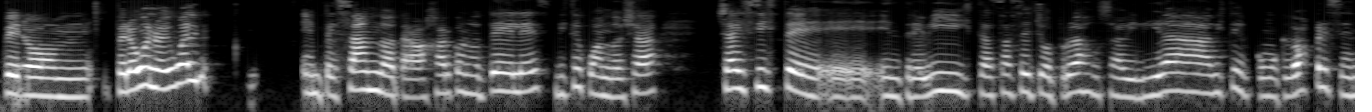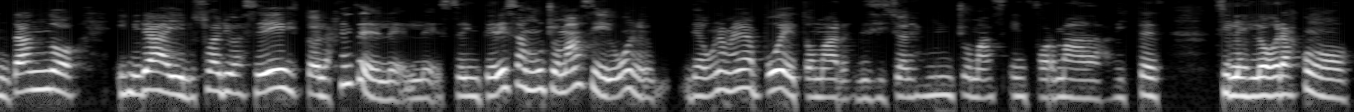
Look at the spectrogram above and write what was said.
Pero, pero bueno, igual empezando a trabajar con hoteles, viste, cuando ya, ya hiciste eh, entrevistas, has hecho pruebas de usabilidad, viste, como que vas presentando y mirá, y el usuario hace esto, la gente se interesa mucho más y bueno, de alguna manera puede tomar decisiones mucho más informadas, viste, si les logras como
